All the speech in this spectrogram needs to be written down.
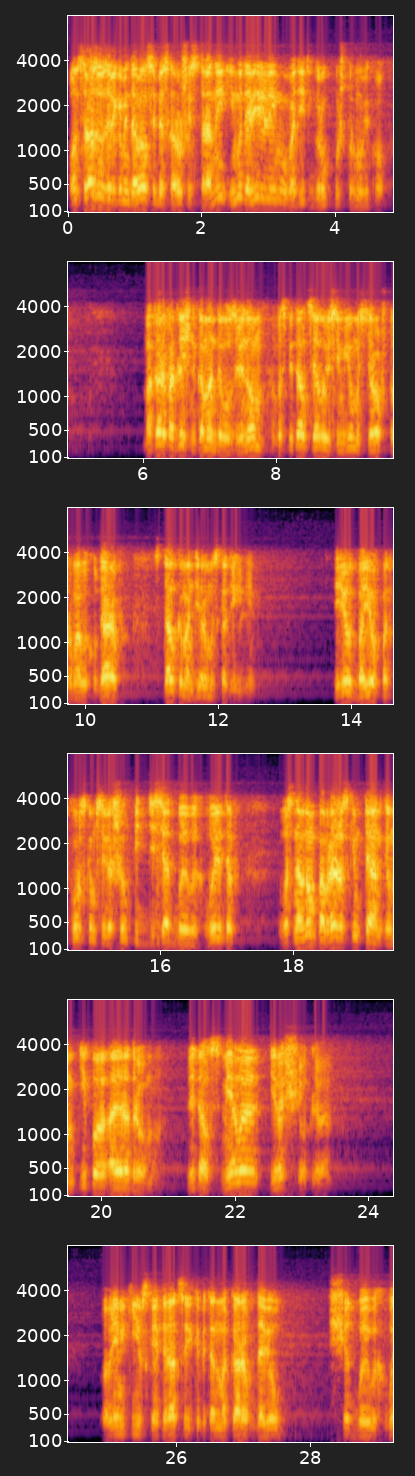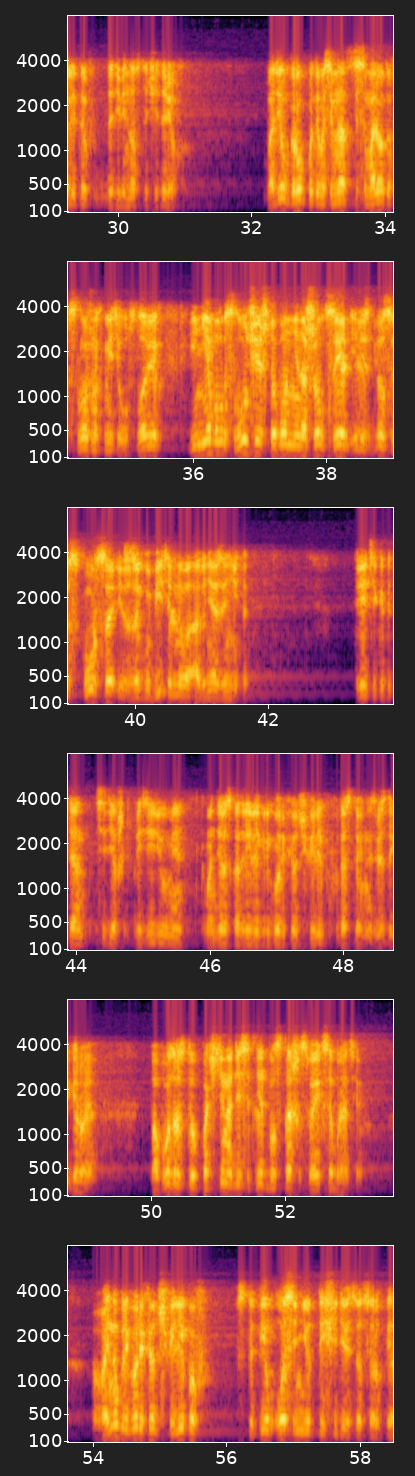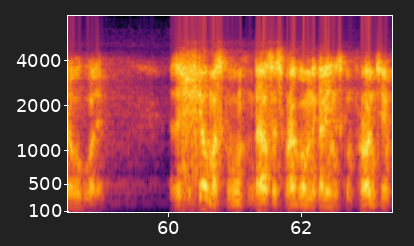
Он сразу зарекомендовал себя с хорошей стороны, и мы доверили ему водить группу штурмовиков. Макаров отлично командовал звеном, воспитал целую семью мастеров штурмовых ударов, стал командиром эскадрильи. В период боев под Курском совершил 50 боевых вылетов, в основном по вражеским танкам и по аэродромам. Летал смело и расчетливо. Во время Киевской операции капитан Макаров довел счет боевых вылетов до 94. Водил группы до 18 самолетов в сложных метеоусловиях, и не было случая, чтобы он не нашел цель или сбился с курса из-за губительного огня зениток. Третий капитан, сидевший в президиуме, командир эскадрильи Григорий Федорович Филиппов, удостоенный звезды героя, по возрасту почти на 10 лет был старше своих собратьев. В войну Григорий Федорович Филиппов вступил осенью 1941 года. Защищал Москву, дрался с врагом на Калининском фронте.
